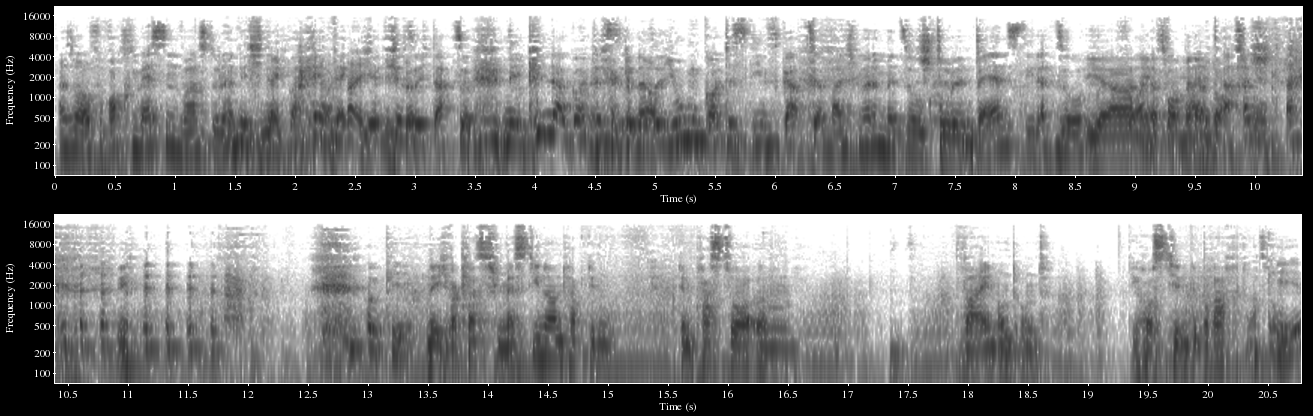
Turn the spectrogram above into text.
Also auf Rockmessen warst du da nicht Nee, dabei in der ich Kirche. nicht So, ich dachte so, nee, Kindergottesdienst Genau. oder so Jugendgottesdienst gab es ja manchmal ne, mit so Stimmt. coolen Bands, die dann so Ja, vorne nee, das war vorm mir dann doch zu. standen. Okay. Nee, ich war klassisch Messdiener und habe dem, dem Pastor ähm, Wein und, und die Hostien gebracht und Okay,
